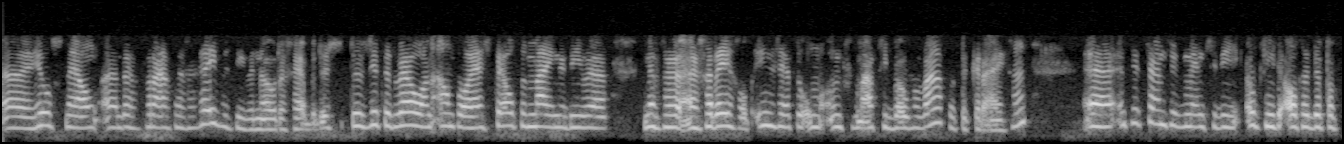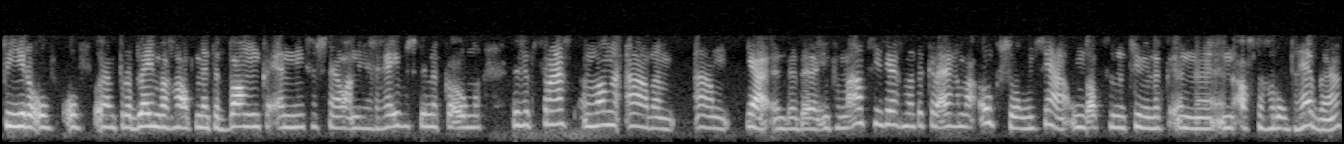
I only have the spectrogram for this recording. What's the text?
uh, heel snel uh, de gevraagde gegevens die we nodig hebben. Dus er zitten wel een aantal hersteltermijnen die we met geregeld inzetten om informatie boven water te krijgen. en dit zijn natuurlijk mensen die ook niet altijd de papieren of, of problemen gehad met de bank en niet zo snel aan die gegevens kunnen komen. Dus het vraagt een lange adem aan ja, de, de informatie zeg maar, te krijgen, maar ook soms, ja, omdat ze natuurlijk een, een achtergrond hebben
